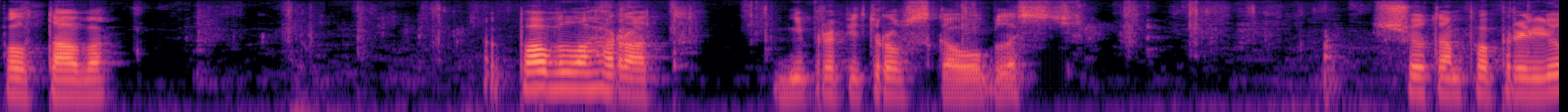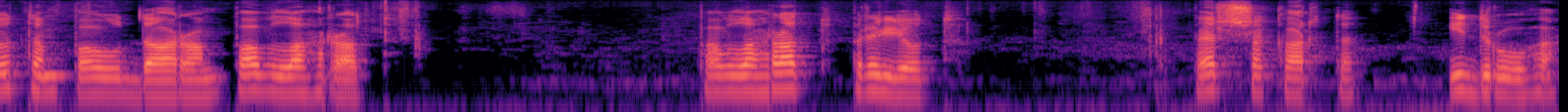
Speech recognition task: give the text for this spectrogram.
Полтава. Павлоград, Дніпропетровська область. Що там по прильотам, по ударам? Павлоград. Павлоград прильот. Перша карта і друга.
